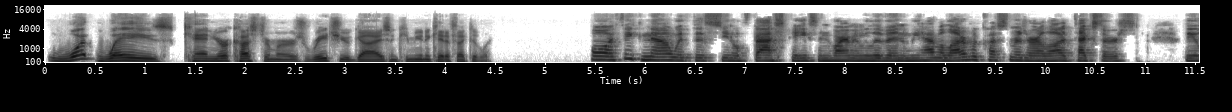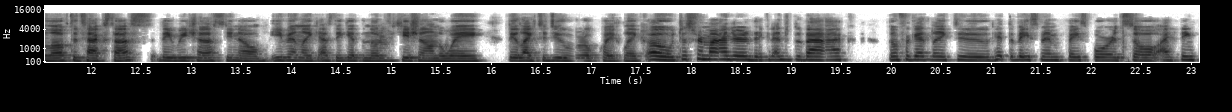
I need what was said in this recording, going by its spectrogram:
What ways can your customers reach you guys and communicate effectively? Well, I think now with this, you know, fast-paced environment we live in, we have a lot of our customers are a lot of texters. They love to text us. They reach us, you know, even like as they get the notification on the way, they like to do real quick, like, oh, just reminder, they can enter the back don't forget like to hit the basement baseboard. So i think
